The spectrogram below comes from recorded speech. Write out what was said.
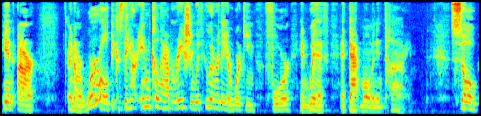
in our in our world because they are in collaboration with whoever they are working for and with at that moment in time. So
